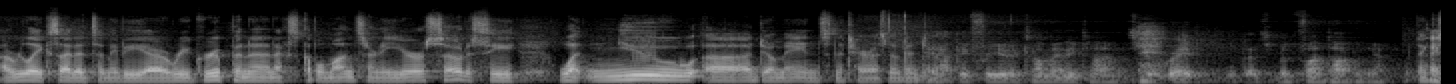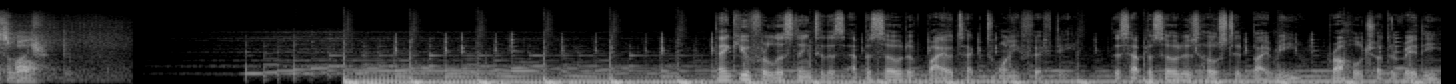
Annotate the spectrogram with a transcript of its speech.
uh, really excited to maybe uh, regroup in the next couple months or in a year or so to see what new uh, domains Natera has moved into. I'm happy for you to come anytime. It's been great. That's been fun talking to you. Thank Thanks, you so much. Paul. Thank you for listening to this episode of Biotech 2050. This episode is hosted by me, Rahul Chaturvedi,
